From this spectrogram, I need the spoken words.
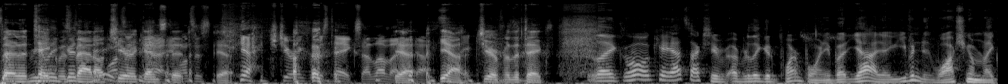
there the really take was good bad. I'll cheer Yeah, against he it. his- Yeah. yeah, cheering for his takes. I love it. Yeah. yeah, cheer for the takes. like, oh, okay, that's actually a really good point, Borny. But yeah, even watching them like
